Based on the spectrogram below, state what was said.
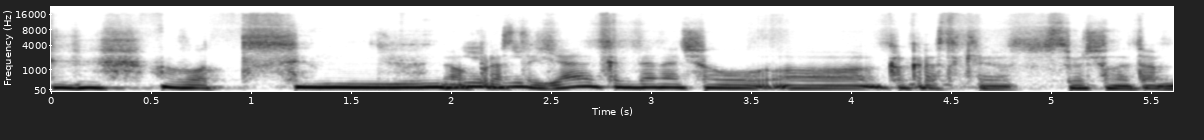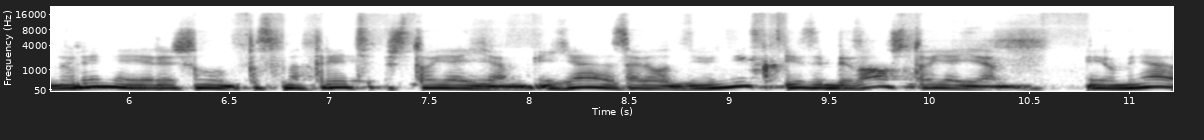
Угу. Вот. Не, просто не... я, когда начал, э, как раз-таки совершил это обнуление, я решил посмотреть, что я ем. И я завел дневник и забивал, что я ем. И у меня,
